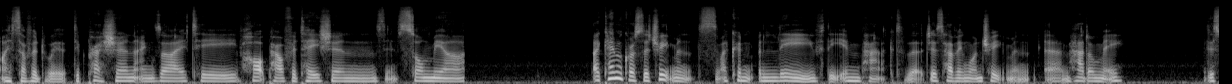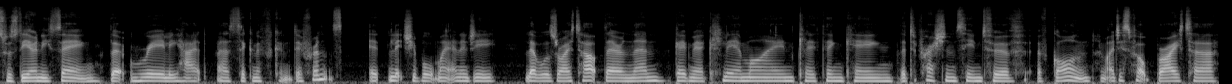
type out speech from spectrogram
I suffered with depression, anxiety, heart palpitations, insomnia. I came across the treatments. I couldn't believe the impact that just having one treatment um, had on me. This was the only thing that really had a significant difference. It literally brought my energy levels right up there and then, gave me a clear mind, clear thinking. The depression seemed to have, have gone. I just felt brighter.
